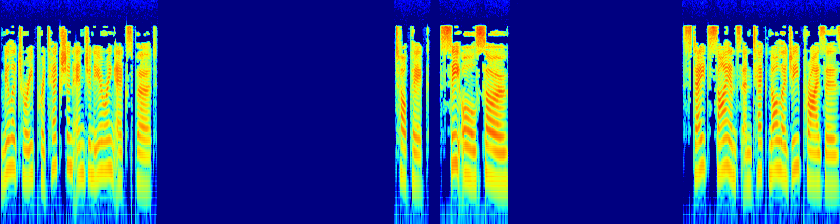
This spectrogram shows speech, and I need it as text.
military protection engineering expert. See also State Science and Technology Prizes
